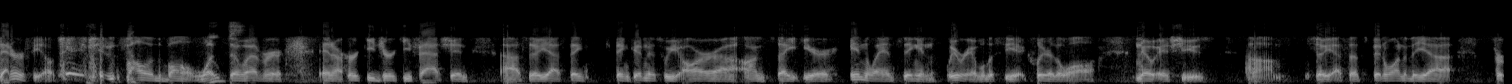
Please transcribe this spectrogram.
center field. Didn't follow the ball whatsoever in a herky jerky fashion. Uh, so yes, thank thank goodness we are uh, on site here in Lansing, and we were able to see it clear the wall, no issues. Um, so yes, that's been one of the. Uh, for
